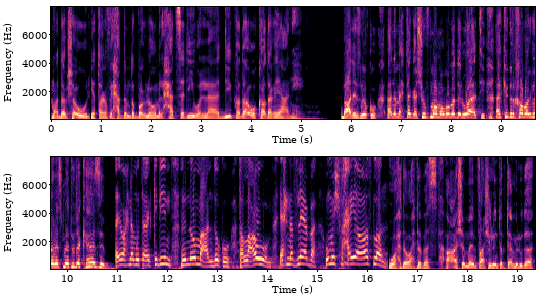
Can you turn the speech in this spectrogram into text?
ما أقدرش أقول. يا ترى في حد مدبر لهم الحادثة دي ولا دي قضاء وقدر يعني؟ بعد إذنكم أنا محتاج أشوف ماما وبابا دلوقتي. أكيد الخبر اللي أنا سمعته ده كاذب. أيوه إحنا متأكدين إن هم عندكم. طلعوهم. إحنا في لعبة ومش في حقيقة أصلا. واحدة واحدة بس عشان ما ينفعش اللي أنت بتعمله ده.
